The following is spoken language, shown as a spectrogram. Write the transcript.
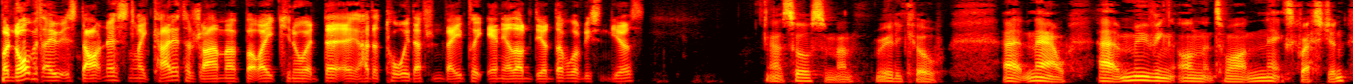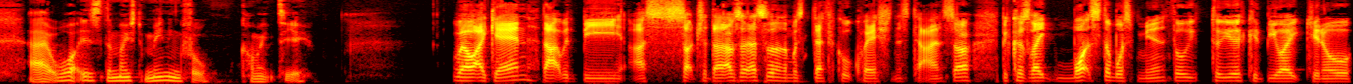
but not without its darkness and like character drama. But like you know it, it had a totally different vibe like any other Daredevil of recent years. That's awesome, man. Really cool. Uh, now, uh, moving on to our next question, uh, what is the most meaningful to you? Well, again, that would be a, such a that was that's one of the most difficult questions to answer because, like, what's the most meaningful to you could be like, you know,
